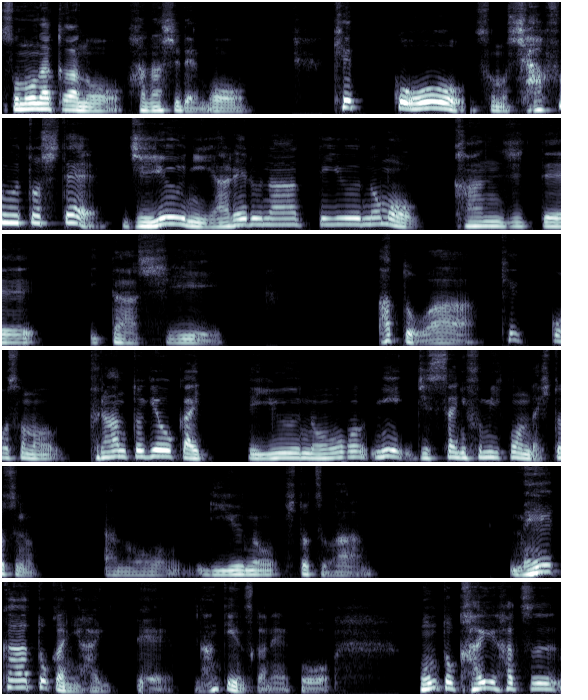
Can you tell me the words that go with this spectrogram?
その中の話でも、結構、その社風として自由にやれるなっていうのも感じていたし、あとは結構そのプラント業界っていうのに実際に踏み込んだ一つの、あの、理由の一つは、メーカーとかに入って、なんていうんですかね、こう、本当開発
